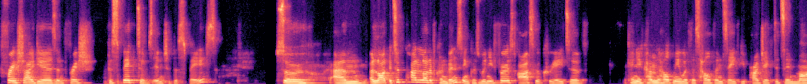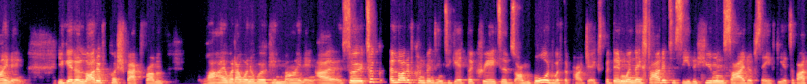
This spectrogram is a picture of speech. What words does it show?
fresh ideas and fresh perspectives into the space. So um, a lot, it took quite a lot of convincing because when you first ask a creative, can you come help me with this health and safety project? It's in mining. You get a lot of pushback from why would I want to work in mining? So it took a lot of convincing to get the creatives on board with the projects. But then when they started to see the human side of safety, it's about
